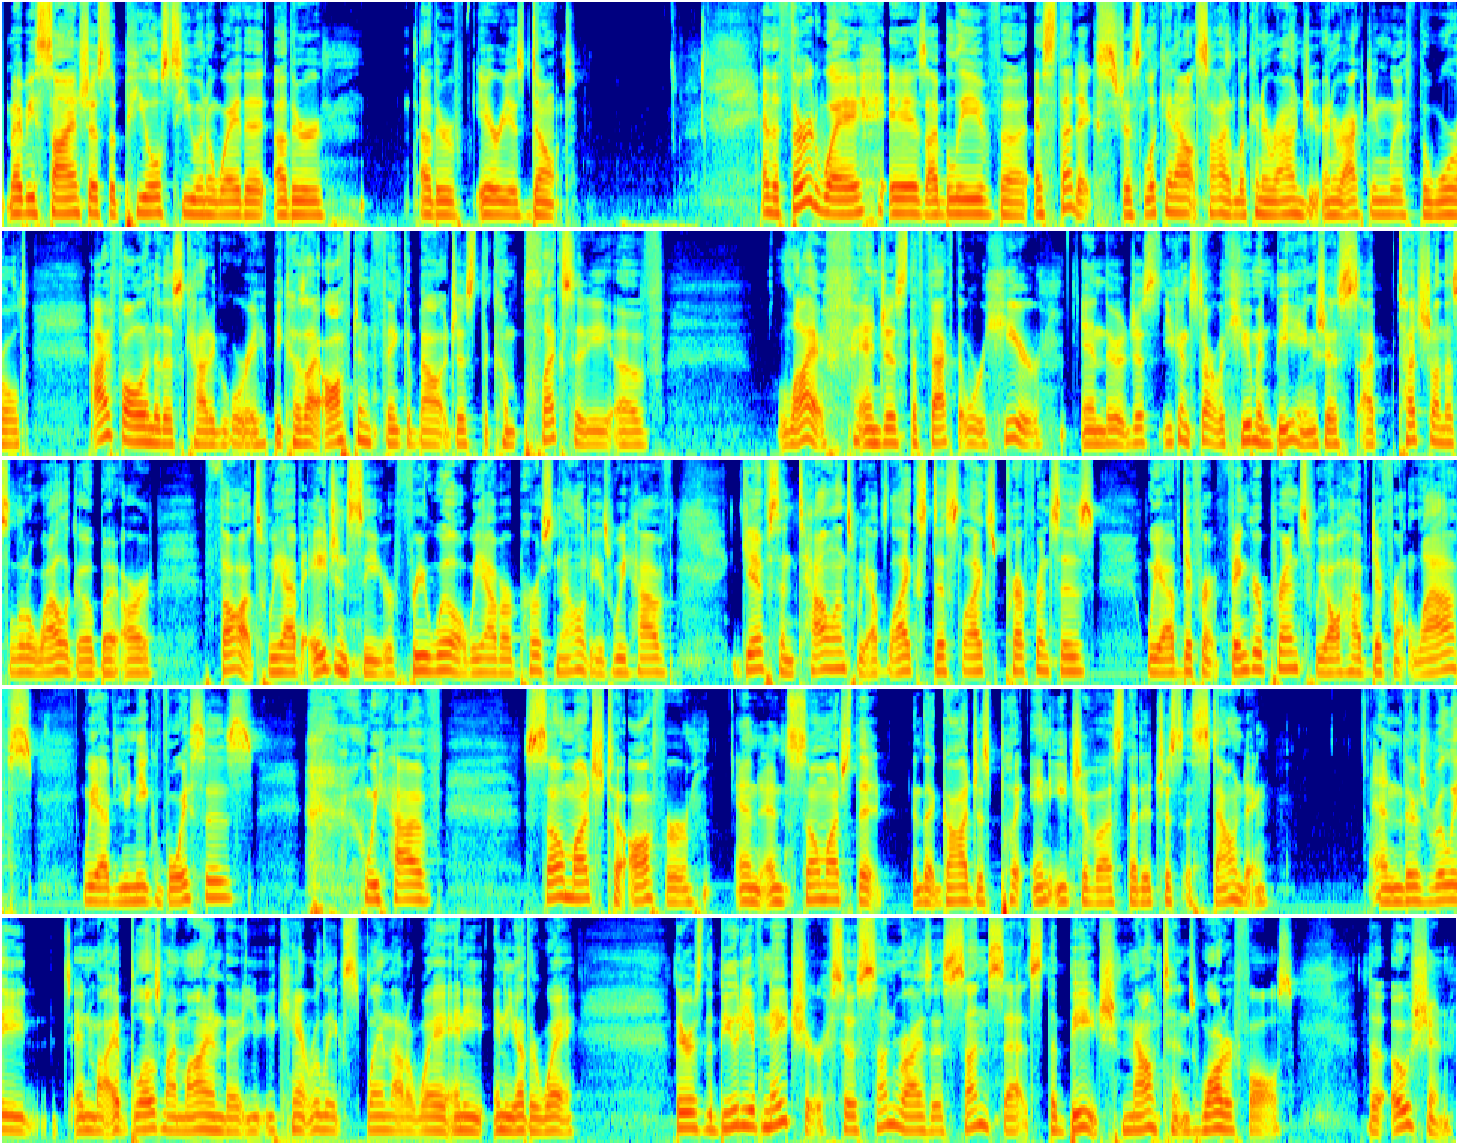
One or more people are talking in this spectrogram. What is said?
Maybe science just appeals to you in a way that other other areas don't. And the third way is, I believe, uh, aesthetics, just looking outside, looking around you, interacting with the world. I fall into this category because I often think about just the complexity of life and just the fact that we're here. And they're just, you can start with human beings. Just, I touched on this a little while ago, but our thoughts, we have agency or free will, we have our personalities, we have gifts and talents. We have likes, dislikes, preferences. We have different fingerprints. We all have different laughs. We have unique voices. we have so much to offer and, and so much that, that God just put in each of us that it's just astounding. And there's really, and my, it blows my mind that you, you can't really explain that away any, any other way. There's the beauty of nature. So, sunrises, sunsets, the beach, mountains, waterfalls, the ocean,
